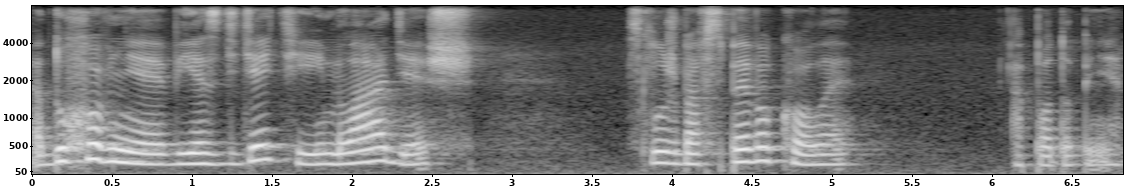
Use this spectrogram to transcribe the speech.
a duchovne viesť deti, mládež, služba v spevokole a podobne.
